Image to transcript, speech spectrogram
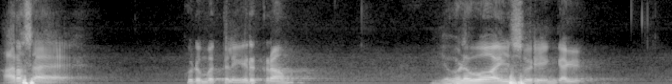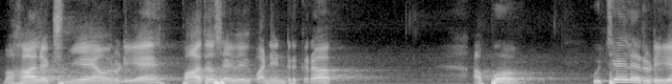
அரச குடும்பத்தில் இருக்கிறான். எவ்வளவோ ஐஸ்வர்யங்கள். மகாலட்சுமியே அவனுடைய பாத சேவை பண்ணிட்டு அப்போது குச்சேலருடைய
